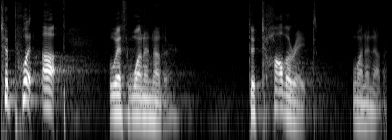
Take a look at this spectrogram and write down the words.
to put up with one another, to tolerate one another.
